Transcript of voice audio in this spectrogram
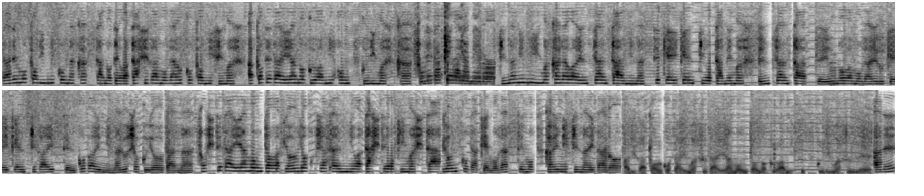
誰も取りに来なかったので私がもらうことにします。後でダイヤのクワ2本作りますか。それだけはやめろ。ちなみに今からはエンチャンターになって経験値を貯めます。エンチャンターっていうのはもらえる経験値が1.5倍になる職業だな。そしてダイヤモンドは協力者さんに渡しておきました。4個だけもらっても使い道ないだろ。ありがとうございますダイヤモンドのクワニス作りますね。あれ？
